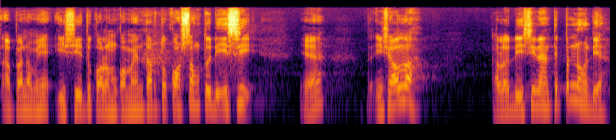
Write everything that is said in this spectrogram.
apa namanya? Isi itu kolom komentar tuh kosong tuh diisi, ya. Insyaallah kalau diisi nanti penuh dia.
